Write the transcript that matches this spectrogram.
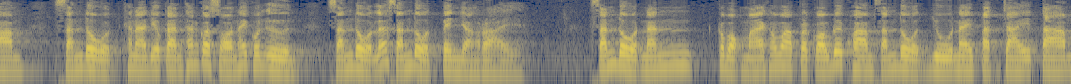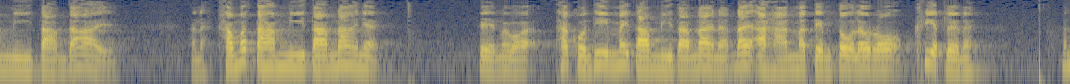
ามสันโดษขณะเดียวกันท่านก็สอนให้คนอื่น สันโดษและสันโดษเป็นอย่างไร สันโดษนั้นก็บอกหมายคำว่าประกอบด้วยความสันโดษอยู่ในปัจจัยตามมีตามได้นะคำว่าตามมีตามได้เนี่ยเห็นไหมบอกว่า ถ้าคนที่ไม่ตามมีตามได้นะ ได้อาหารมาเต็มโต๊ะแล้วร้อเครียดเลยนะ มัน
